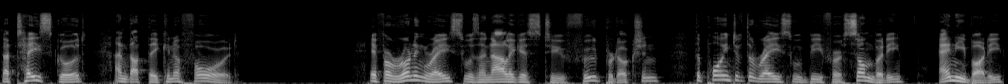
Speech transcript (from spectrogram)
that tastes good, and that they can afford. If a running race was analogous to food production, the point of the race would be for somebody, anybody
